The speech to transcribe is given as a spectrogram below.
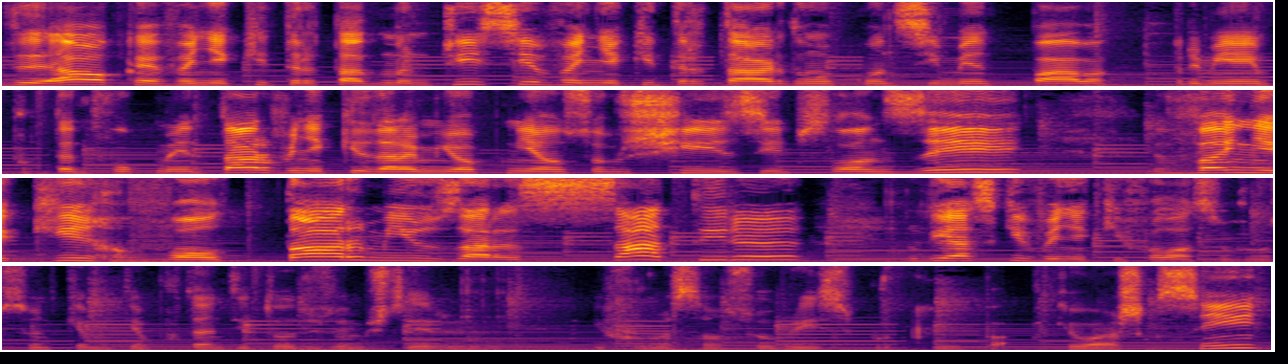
de, ah, ok, venho aqui tratar de uma notícia, venho aqui tratar de um acontecimento, pá, para mim é importante, vou comentar, venho aqui dar a minha opinião sobre X, Y, Z venho aqui revoltar-me e usar a sátira. No dia a seguir venho aqui falar sobre um assunto que é muito importante e todos devemos ter informação sobre isso, porque, pá, porque eu acho que sim.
